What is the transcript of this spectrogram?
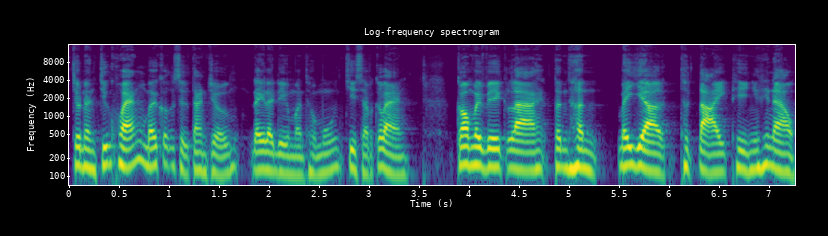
cho nên chứng khoán mới có cái sự tăng trưởng. Đây là điều mà thường muốn chia sẻ với các bạn. Còn về việc là tình hình bây giờ thực tại thì như thế nào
